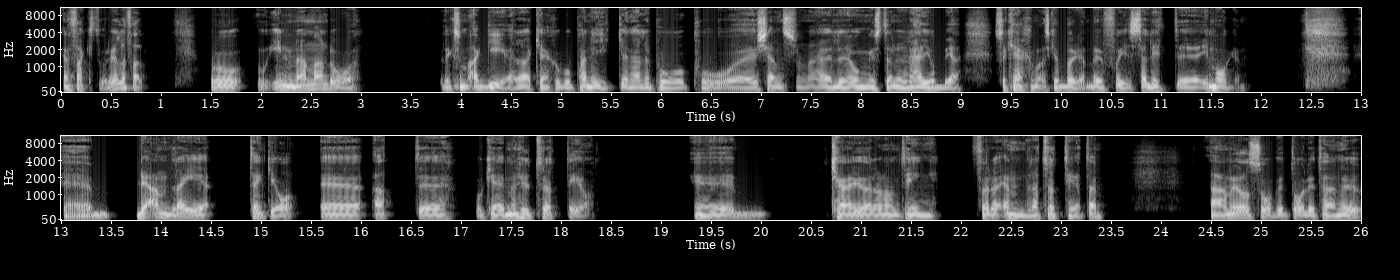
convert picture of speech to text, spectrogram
en faktor i alla fall. Och, och innan man då liksom agerar kanske på paniken eller på, på eh, känslorna eller ångesten eller det här jobbiga så kanske man ska börja med att få i sig lite eh, i magen. Eh, det andra är, tänker jag, att okej, okay, men hur trött är jag? Kan jag göra någonting för att ändra tröttheten? Ja, men jag har sovit dåligt här nu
